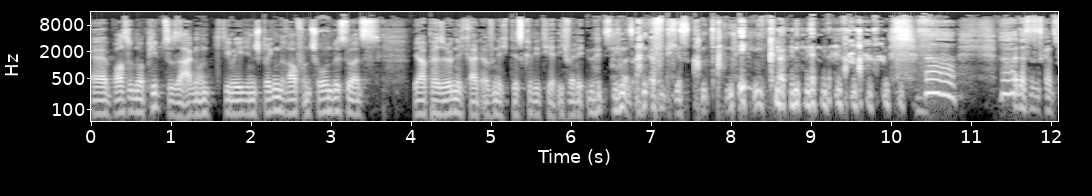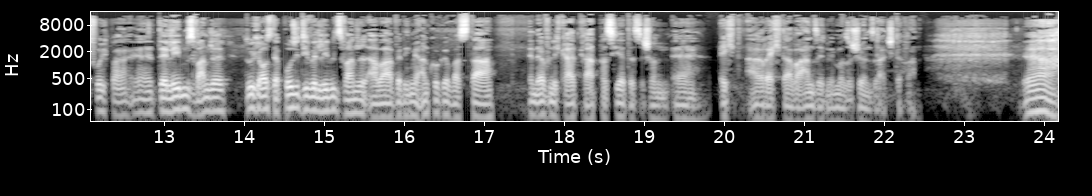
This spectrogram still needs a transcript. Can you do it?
äh, brauchst du nur Piep zu sagen und die Medien springen drauf und schon bist du als ja, Persönlichkeit öffentlich diskreditiert. Ich werde übrigens niemals ein öffentliches Amt annehmen können. Ah, ah, das ist ganz furchtbar. Äh, der Lebenswandel, durchaus der positive Lebenswandel, aber wenn ich mir angucke, was da in der Öffentlichkeit gerade passiert, das ist schon äh, echt rechter Wahnsinn, wie man so schön sagt, Stefan. Ja,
